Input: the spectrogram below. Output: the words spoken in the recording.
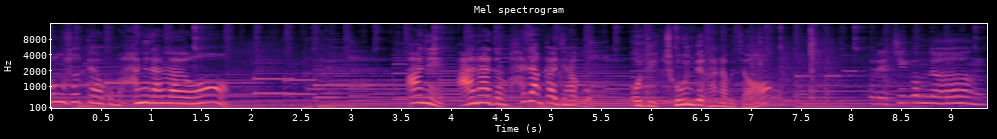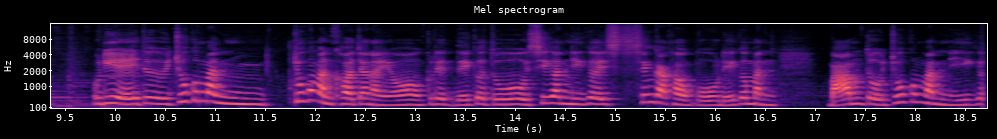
평소 때하고 많이 달라요. 아니 안 하던 화장까지 하고 어디 좋은 데 가나 보죠? 그래 지금은 우리 애들 조금만 조금만 가잖아요. 그래 내가도 시간 이거 생각하고 내가만 마음도 조금만 이거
